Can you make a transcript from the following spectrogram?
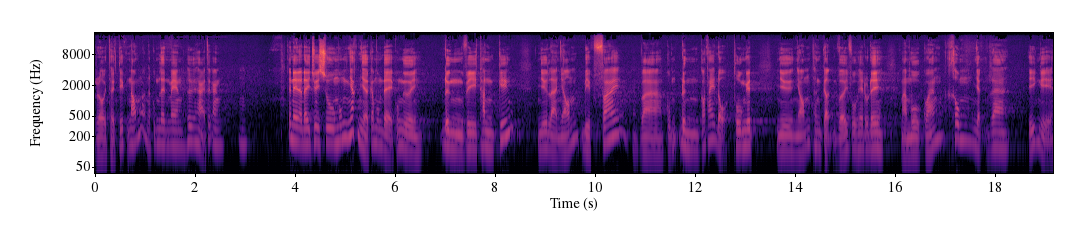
Rồi thời tiết nóng nó cũng lên men hư hại thức ăn. Ừ. Thế nên ở đây Chúa Giêsu muốn nhắc nhở các môn đệ của người đừng vì thành kiến như là nhóm biệt phái và cũng đừng có thái độ thù nghịch như nhóm thân cận với vua Herode mà mù quáng không nhận ra ý nghĩa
